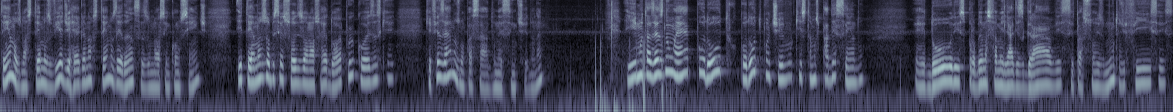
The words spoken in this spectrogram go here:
temos, nós temos, via de regra, nós temos heranças do nosso inconsciente e temos obsessores ao nosso redor por coisas que, que fizemos no passado nesse sentido, né? E muitas vezes não é por outro, por outro motivo que estamos padecendo é, dores, problemas familiares graves, situações muito difíceis.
